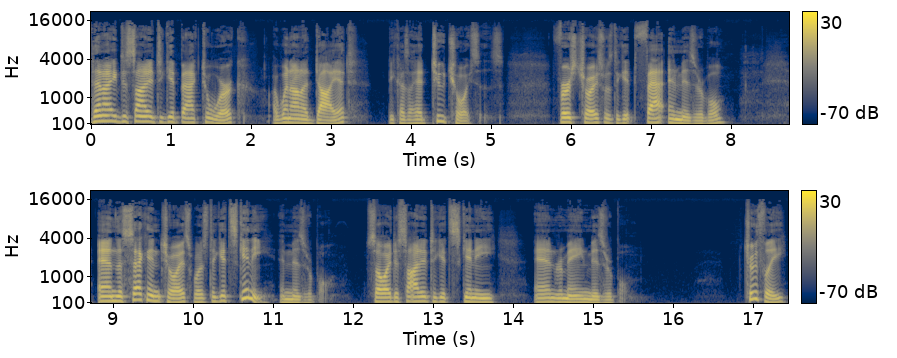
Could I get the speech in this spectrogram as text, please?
Then I decided to get back to work. I went on a diet because I had two choices. First choice was to get fat and miserable, and the second choice was to get skinny and miserable. So I decided to get skinny and remain miserable. Truthfully,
